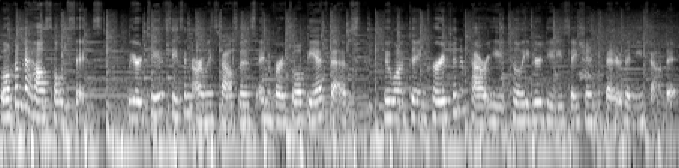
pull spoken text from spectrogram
Welcome to Household Six. We are two seasoned Army spouses and virtual BFFs who want to encourage and empower you to leave your duty station better than you found it.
